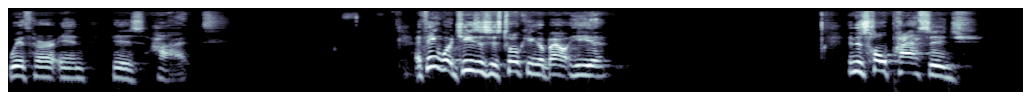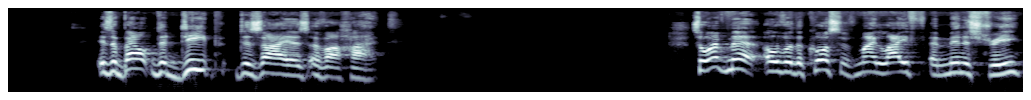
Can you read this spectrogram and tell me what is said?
with her in his heart. I think what Jesus is talking about here in this whole passage is about the deep desires of our heart. So I've met over the course of my life and ministry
